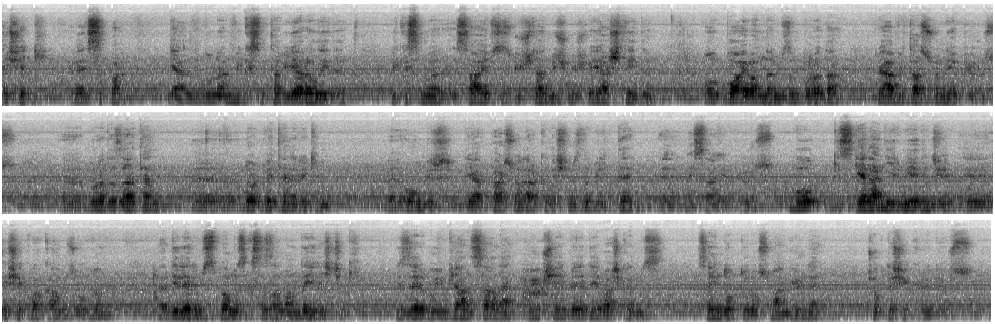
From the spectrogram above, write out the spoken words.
eşek ve sıpa geldi. Bunların bir kısmı tabii yaralıydı. Bir kısmı sahipsiz, güçten düşmüş ve yaşlıydı. O, bu hayvanlarımızın burada rehabilitasyonu yapıyoruz. E, burada zaten e, 4 veteriner hekim ve 11 diğer personel arkadaşımızla birlikte e, mesai yapıyoruz. Bu gelen 27. e, eşek vakamız oldu. E, Dilerim spamız kısa zamanda iyileşecek. Bizlere bu imkanı sağlayan Büyükşehir Belediye Başkanımız Sayın Doktor Osman Gürne çok teşekkür ediyoruz.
